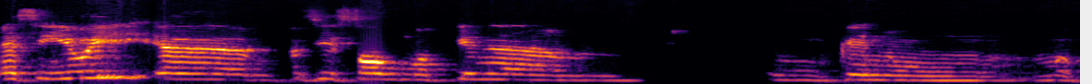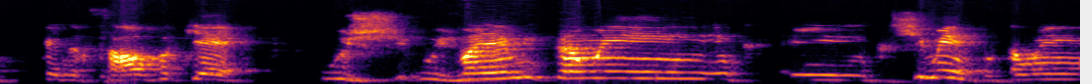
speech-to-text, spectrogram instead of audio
É assim, eu aí uh, fazia só uma pequena, um pequeno, uma pequena ressalva, que é os, os Miami estão em, em crescimento, estão, em,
